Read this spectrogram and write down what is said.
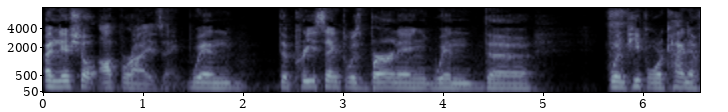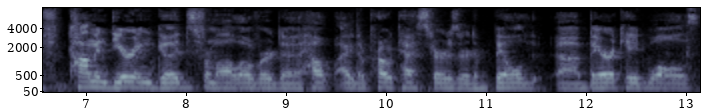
initial uprising, when the precinct was burning, when the when people were kind of commandeering goods from all over to help either protesters or to build uh, barricade walls.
